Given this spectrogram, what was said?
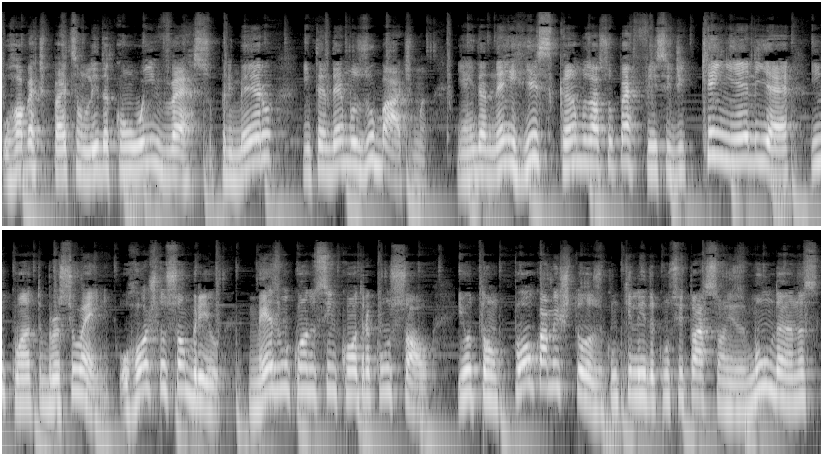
o Robert Pattinson lida com o inverso. Primeiro entendemos o Batman e ainda nem riscamos a superfície de quem ele é enquanto Bruce Wayne. O rosto sombrio, mesmo quando se encontra com o sol, e o tom pouco amistoso com que lida com situações mundanas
